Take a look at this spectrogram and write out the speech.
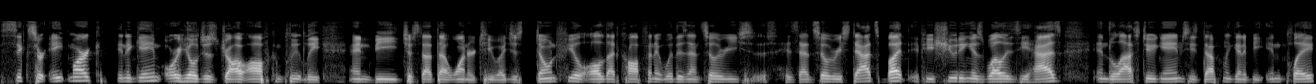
six or eight mark in a game, or he'll just drop off completely and be just at that one or two. I just don't feel all that confident with his ancillary his ancillary stats. But if he's shooting as well as he has in the last two games, he's definitely going to be in play.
